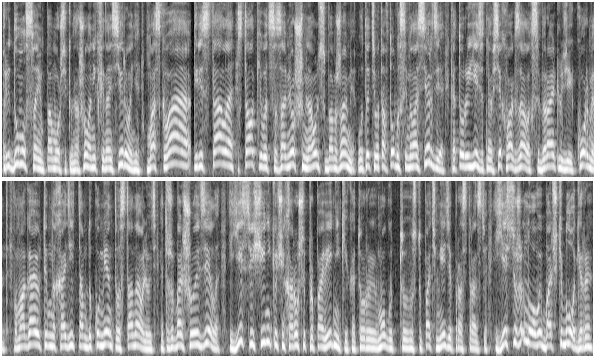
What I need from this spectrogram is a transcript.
придумал своими помощниками, нашел на них финансирование. Москва перестала сталкиваться с замерзшими на улице бомжами. Вот эти вот автобусы милосердия, которые ездят на всех вокзалах, собирают людей, кормят, помогают им находить там документы, восстанавливать. Это же большое дело. И есть священники, очень хорошие проповедники, которые могут выступать в медиапространстве. Есть уже новые батюшки-блогеры,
